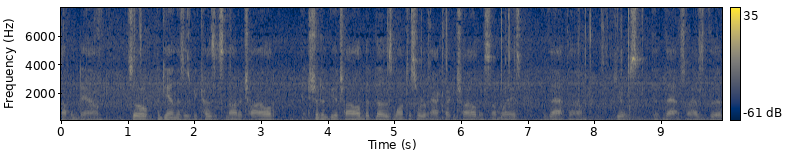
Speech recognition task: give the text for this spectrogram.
up and down. So again, this is because it's not a child and shouldn't be a child, but does want to sort of act like a child in some ways. That um, gives it that. So as the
